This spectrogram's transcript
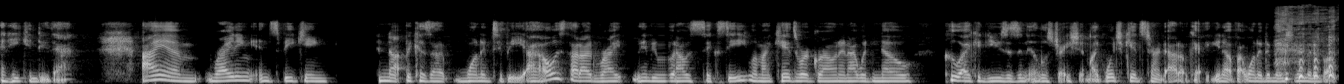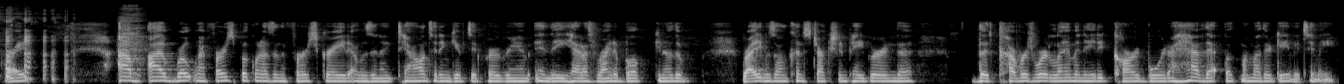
And he can do that. I am writing and speaking not because I wanted to be. I always thought I'd write maybe when I was 60, when my kids were grown and I would know who I could use as an illustration, like which kids turned out okay, you know, if I wanted to mention them in a book, right? I, I, wrote my first book when I was in the first grade. I was in a talented and gifted program, and they had us write a book. You know, the writing was on construction paper, and the the covers were laminated cardboard. I have that book. My mother gave it to me.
